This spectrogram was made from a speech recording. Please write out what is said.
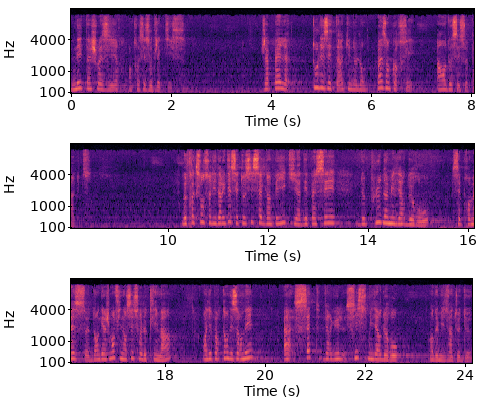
n'ait à choisir entre ces objectifs. J'appelle tous les États qui ne l'ont pas encore fait à endosser ce pacte. Notre action de solidarité, c'est aussi celle d'un pays qui a dépassé de plus d'un milliard d'euros ses promesses d'engagement financier sur le climat, en les portant désormais à 7,6 milliards d'euros en 2022.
